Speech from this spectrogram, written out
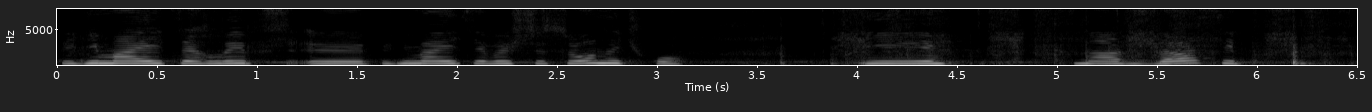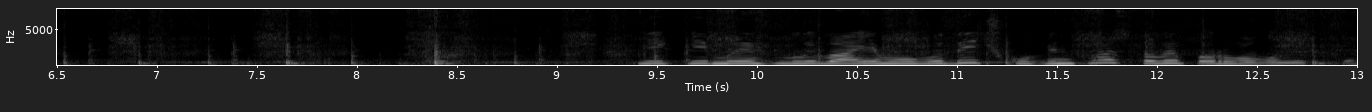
піднімається глибше, піднімається вище сонечко і наш засіб, який ми вливаємо в водичку, він просто випаровується.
